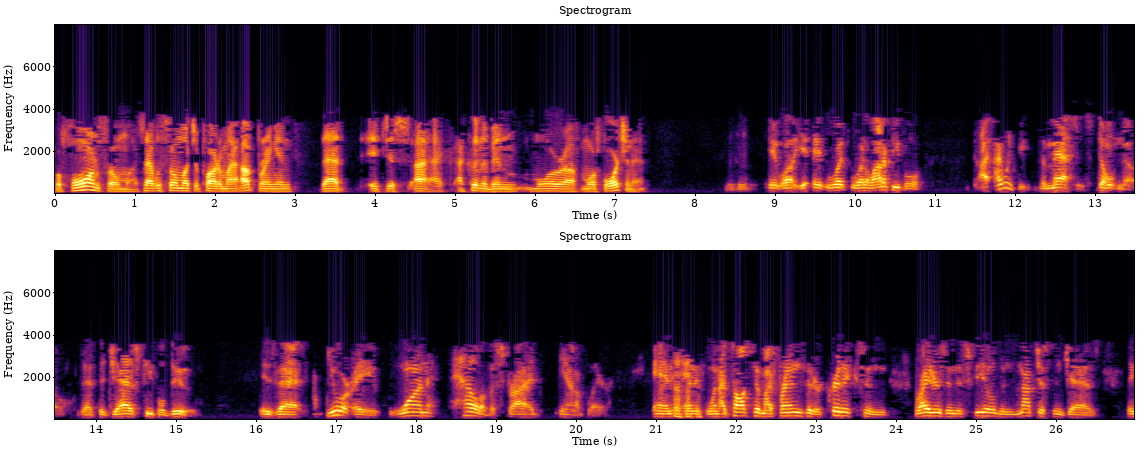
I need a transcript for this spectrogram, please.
perform so much. That was so much a part of my upbringing that it just, I, I, I couldn't have been more, uh, more fortunate. Mm-hmm. It, well, it, what what a lot of people, I, I would think the masses don't know that the jazz people do, is that you are a one hell of a stride piano player, and and when I talk to my friends that are critics and writers in this field, and not just in jazz, they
